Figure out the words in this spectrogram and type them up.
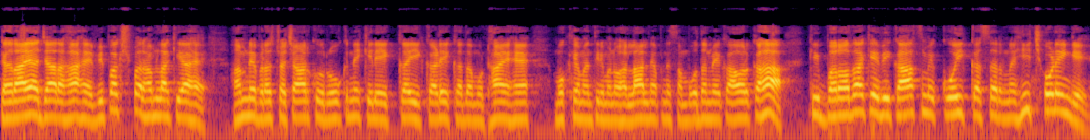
डराया जा रहा है। विपक्ष पर हमला किया है। हमने भ्रष्टाचार को रोकने के लिए कई कड़े कदम उठाए हैं। मुख्यमंत्री मनोहर लाल ने अपने संबोधन में कहा और कहा कि बड़ौदा के विकास में कोई कसर नहीं छोड़ेंगे।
